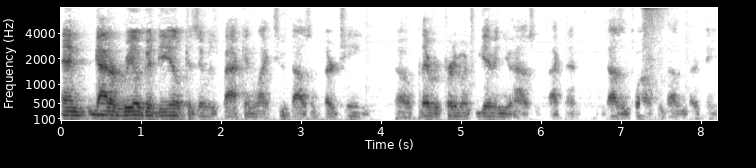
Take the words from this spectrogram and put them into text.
and got a real good deal because it was back in like 2013. So they were pretty much giving you houses back then. 2012, 2013.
